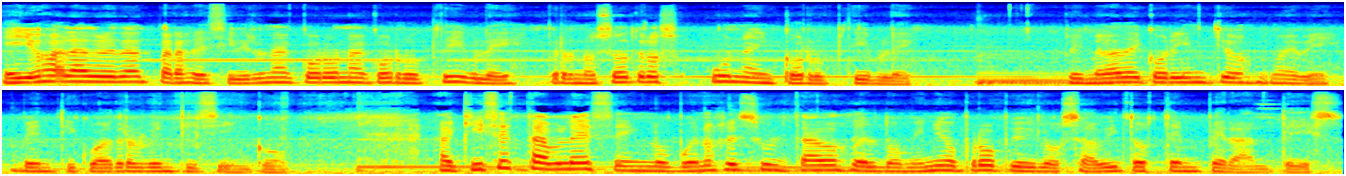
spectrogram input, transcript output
Ellos a la verdad para recibir una corona corruptible, pero nosotros una incorruptible. Primera de Corintios 9, 24 al 25. Aquí se establecen los buenos resultados del dominio propio y los hábitos temperantes.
